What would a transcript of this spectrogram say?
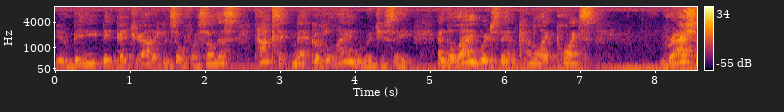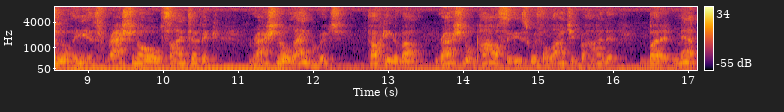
you know, be be patriotic and so forth. So this toxic mix of language, you see, and the language then kind of like points rationally. It's rational, scientific rational language, talking about rational policies with a logic behind it, but it meant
